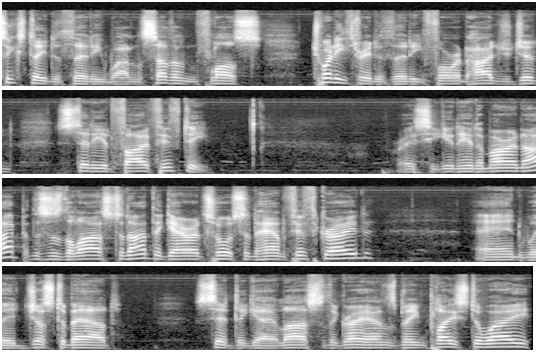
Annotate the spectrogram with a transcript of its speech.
16 to 31. Southern Floss 23 to 34. And Hydrogen steady at 550. Racing in here tomorrow night, but this is the last tonight. The Garrards Horse and Hound fifth grade. And we're just about set to go. Last of the Greyhounds being placed away.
